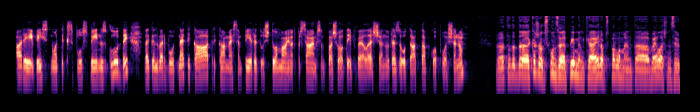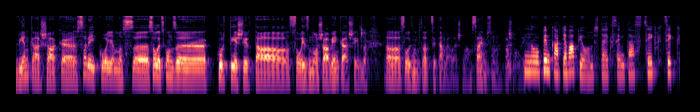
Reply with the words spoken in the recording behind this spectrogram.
Arī viss notiks plus-mínus gludi, lai gan varbūt ne tik ātri, kā mēs esam pieraduši, domājot par saimnes un pašvaldību vēlēšanu rezultātu apkopošanu. Tad, tad Kažoks kundze piemin, ka Eiropas parlamenta vēlēšanas ir vienkāršāk sarīkojamas. Solīts kundze, kur tieši ir tā salīdzinošā vienkāršība? Salīdzinot ar citām vēlēšanām, saimnes un pašvaldību? Nu, pirmkārt, jau apjoms, teiksim, tas, cik, cik,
